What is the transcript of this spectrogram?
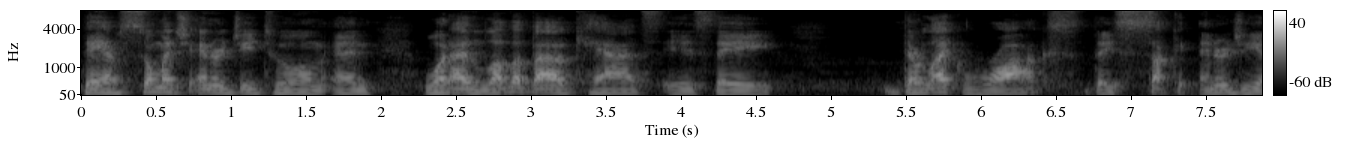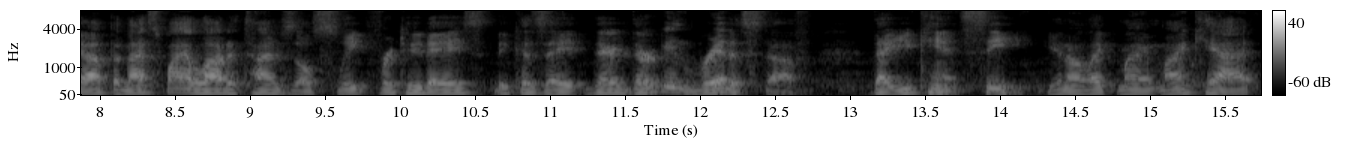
they have so much energy to them. And what I love about cats is they they're like rocks. They suck energy up, and that's why a lot of times they'll sleep for two days because they they're they're getting rid of stuff that you can't see. You know, like my my cat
